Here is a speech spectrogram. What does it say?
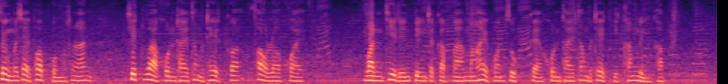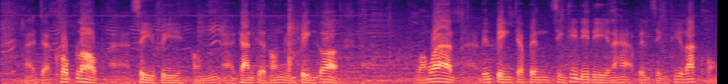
ซึ่งไม่ใช่เพ่อผมเท่านั้น คิดว่าคนไทยทั้งประเทศก็เฝ้ารอคอย วันที่หลินปิงจะกลับมามาให้ความสุขแก่คนไทยทั้งประเทศอีกครั้งหนึ่งครับอ่าจะครบรอบอ่า4ปีของอาการเกิดของเหรียญปิงก็หวังว่าอ่าเหรียญปิงจะเป็นสิ่งที่ดีๆนะฮะ เป็นสิ่งที่รักของ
